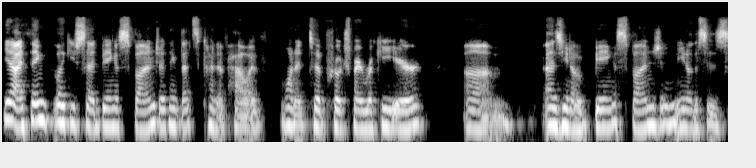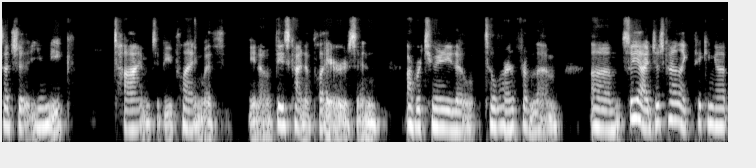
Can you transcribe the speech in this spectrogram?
yeah i think like you said being a sponge i think that's kind of how i've wanted to approach my rookie year um, as you know being a sponge. And you know this is such a unique time to be playing with you know these kind of players and opportunity to to learn from them. Um, so yeah just kind of like picking up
